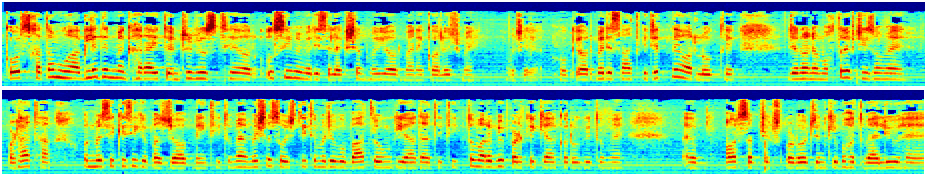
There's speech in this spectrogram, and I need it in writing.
کورس ختم ہوا، اگلے دن میں گھر آئی تو انٹرویوز تھے اور اسی میں میری سلیکشن ہوئی اور میں نے کالج میں مجھے ہو گیا۔ اور میرے ساتھ کے جتنے اور لوگ تھے جنہوں نے مختلف چیزوں میں پڑھا تھا، ان میں سے کسی کے پاس جاب نہیں تھی۔ تو میں ہمیشہ سوچتی تھی، مجھے وہ بات لوگوں کی یاد آتی تھی۔ تم عربی پڑھ کے کیا کرو گی؟ تمہیں اور سبجیکٹس پڑھو جن کی بہت ویلو ہے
